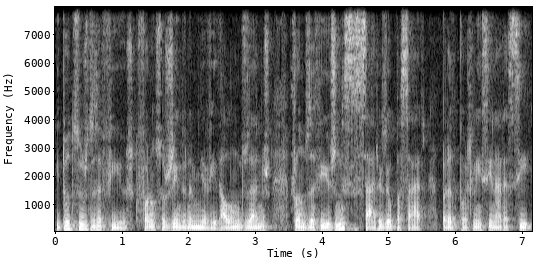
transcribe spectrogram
e todos os desafios que foram surgindo na minha vida ao longo dos anos foram desafios necessários eu passar para depois lhe ensinar a si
